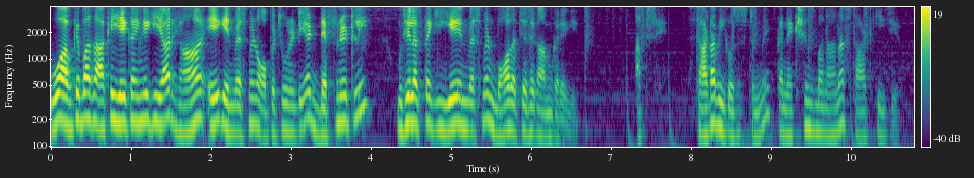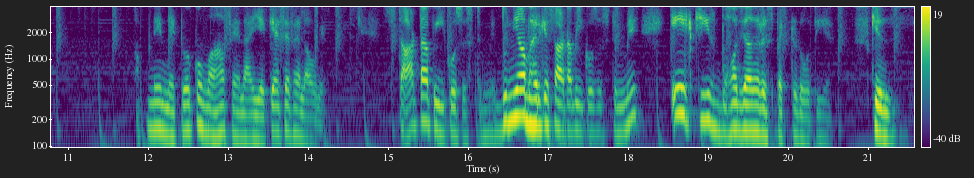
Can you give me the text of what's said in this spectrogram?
वो आपके पास आके ये कहेंगे कि यार, यहाँ एक इन्वेस्टमेंट अपॉर्चुनिटी है डेफिनेटली मुझे लगता है कि ये इन्वेस्टमेंट बहुत अच्छे से काम करेगी। अब से स्टार्टअप इको में कनेक्शंस बनाना स्टार्ट कीजिए। अपने नेटवर्क को वहाँ फैलाइए। कैसे फैलाओगे? स्टार्टअप इकोसिस्टम में, दुनिया भर के स्टार्टअप इकोसिस्टम में एक चीज़ बहुत ज़्यादा रिस्पेक्टेड होती है स्किल्स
